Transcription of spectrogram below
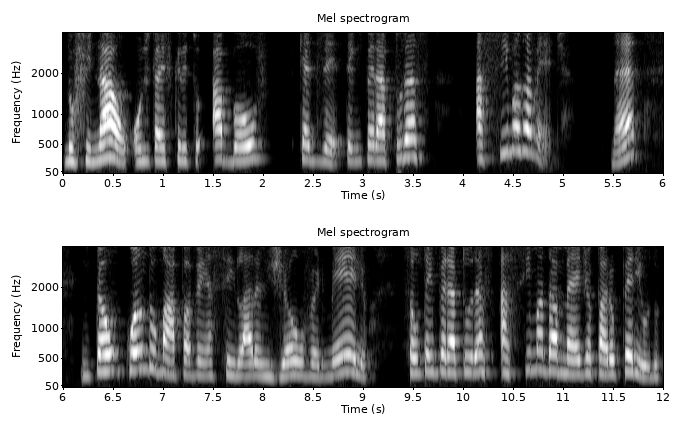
no final, onde está escrito above, quer dizer, temperaturas acima da média, né? Então, quando o mapa vem assim, laranjão, vermelho, são temperaturas acima da média para o período.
